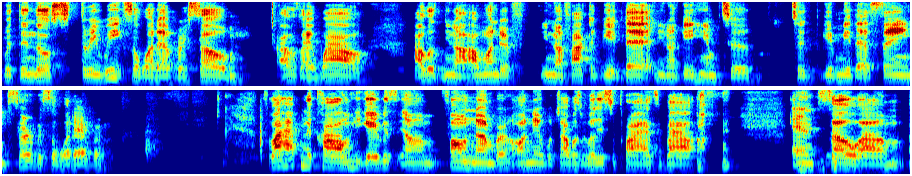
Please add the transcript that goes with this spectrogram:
within those three weeks or whatever so i was like wow i was you know i wonder if you know if i could get that you know get him to to give me that same service or whatever so I happened to call him. He gave his um, phone number on there, which I was really surprised about. and so um,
